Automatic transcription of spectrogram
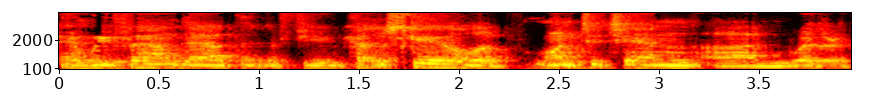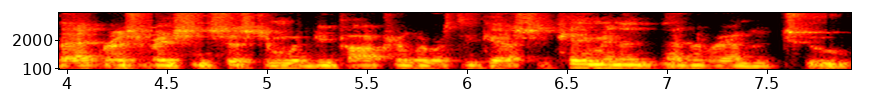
And we found out that if you had a scale of one to 10 on whether that reservation system would be popular with the guests, it came in at around a two.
